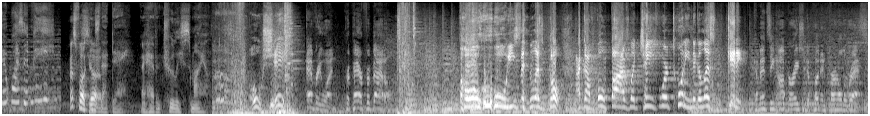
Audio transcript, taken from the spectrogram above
It wasn't me. that's fucked Since up. that day, I haven't truly smiled. Oh shit. Everyone, prepare for battle. Oh, he said, let's go. I got four fives like change for a 20, nigga. Let's get it. Commencing operation to put Infernal to rest.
